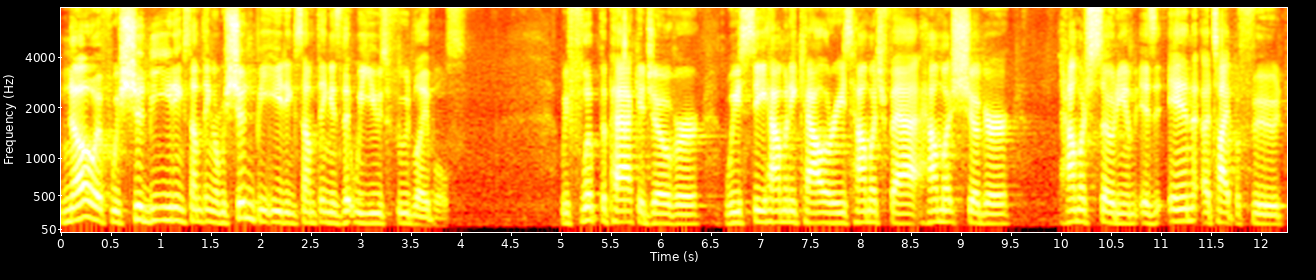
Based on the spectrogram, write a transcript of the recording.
know if we should be eating something or we shouldn't be eating something is that we use food labels. We flip the package over, we see how many calories, how much fat, how much sugar, how much sodium is in a type of food,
